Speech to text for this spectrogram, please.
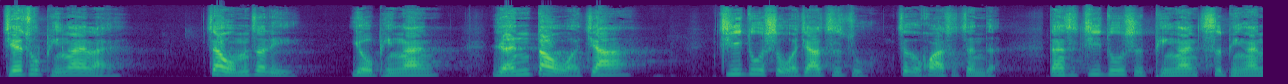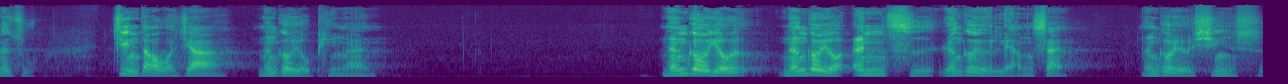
结出平安来，在我们这里有平安。人到我家，基督是我家之主，这个话是真的。但是基督是平安赐平安的主，进到我家能够有平安。能够有能够有恩慈，能够有良善，能够有信实。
